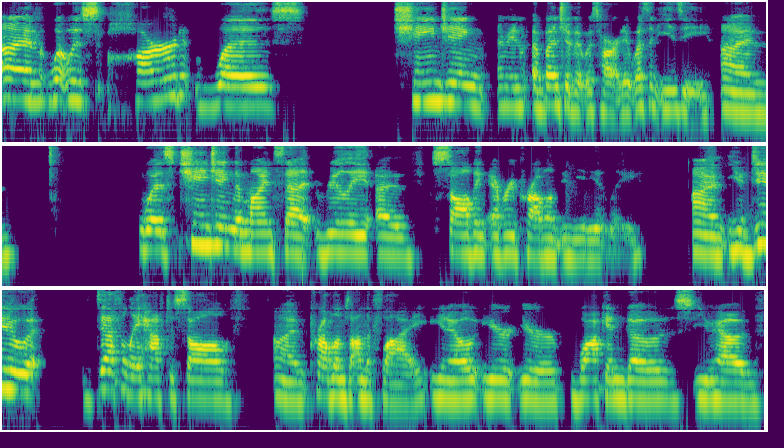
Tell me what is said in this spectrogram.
Um, what was hard was changing. I mean, a bunch of it was hard. It wasn't easy. Um, was changing the mindset really of solving every problem immediately. Um, you do definitely have to solve um, problems on the fly. You know, your your walk in goes. You have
